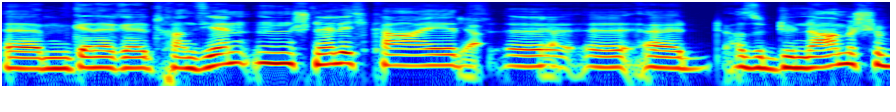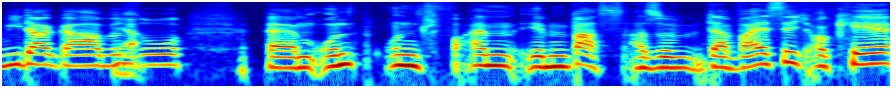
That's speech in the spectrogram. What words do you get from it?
ähm, generell Transienten, Schnelligkeit, Ja, äh, Äh, äh, also dynamische Wiedergabe Ja. so ähm, und, und vor allem eben Bass. Also da weiß ich, okay,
